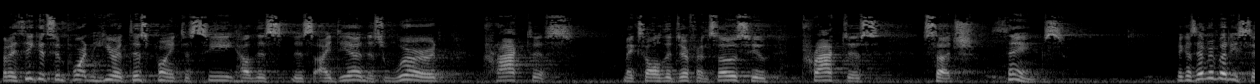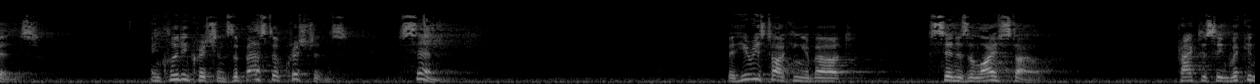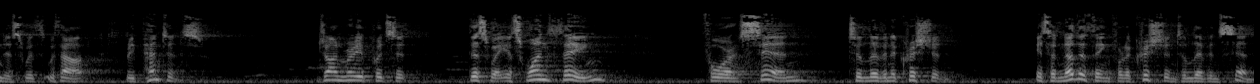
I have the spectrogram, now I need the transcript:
But I think it's important here at this point to see how this, this idea and this word, practice, makes all the difference. Those who practice such things. Because everybody sins, including Christians. The best of Christians sin. But here he's talking about sin as a lifestyle, practicing wickedness with, without repentance. John Murray puts it this way it's one thing for sin to live in a Christian, it's another thing for a Christian to live in sin.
